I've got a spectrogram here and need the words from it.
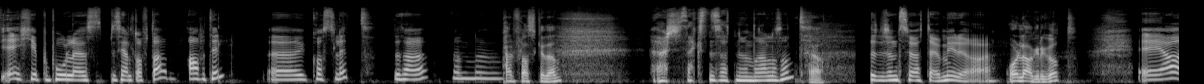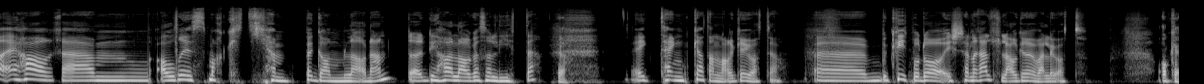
De er ikke på polet spesielt ofte. Av og til. Uh, koster litt, dessverre. Men uh, Per flaske den. jeg vet ikke 1600-1700 eller noe sånt. Ja. Den søte er jo mye dyrere. Og lager det godt. Eh, Ja, jeg har um, aldri smakt kjempegamle av den. De har laga så lite. Ja. Jeg tenker at den lager godt, ja. Hvit uh, bordeaux generelt lager jo veldig godt. Ok,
